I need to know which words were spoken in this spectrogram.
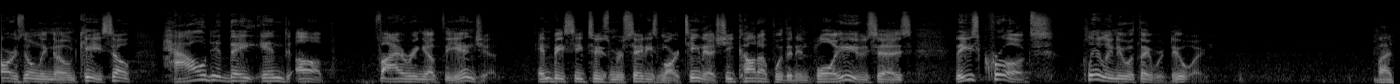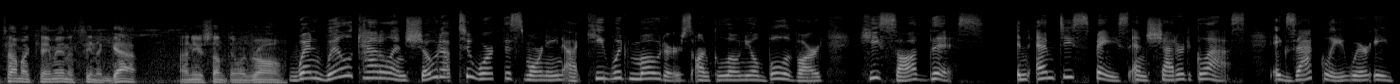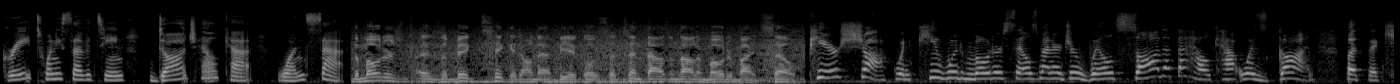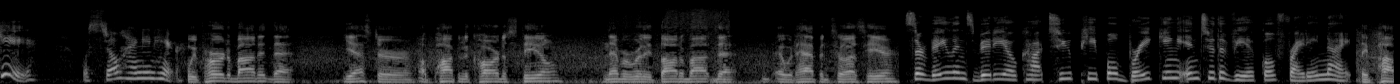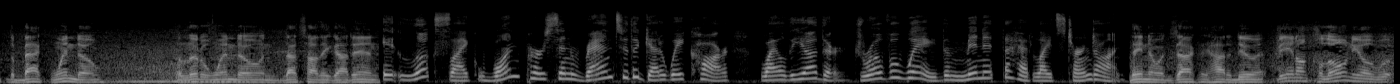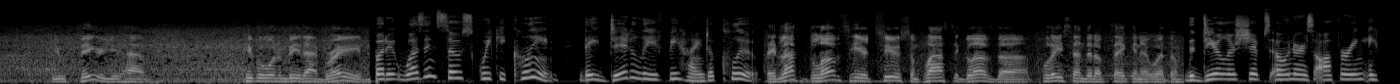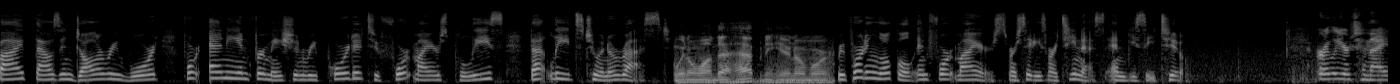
car's only known key. So how did they end up firing up the engine? NBC2's Mercedes Martinez, she caught up with an employee who says these crooks clearly knew what they were doing. By the time I came in and seen a gap, I knew something was wrong. When Will Catalan showed up to work this morning at Keywood Motors on Colonial Boulevard, he saw this. An empty space and shattered glass, exactly where a gray 2017 Dodge Hellcat once sat. The motor is a big ticket on that vehicle. It's a $10,000 motor by itself. Pure shock when Keywood Motor sales manager Will saw that the Hellcat was gone, but the key was still hanging here. We've heard about it that, yes, they're a popular car to steal. Never really thought about that it would happen to us here. Surveillance video caught two people breaking into the vehicle Friday night. They popped the back window, the little window, and that's how they got in. It looks like one person ran to the getaway car while the other drove away the minute the headlights turned on. They know exactly how to do it. Being on Colonial, you figure you'd have people wouldn't be that brave. But it wasn't so squeaky clean. They did leave behind a clue. They left gloves here too, some plastic gloves. The police ended up taking it with them. The dealership's owner is offering a $5,000 reward for any information reported to Fort Myers police that leads to an arrest. We don't want that happening here no more. Reporting local in Fort Myers, Mercedes Martinez, NBC2. Earlier tonight,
